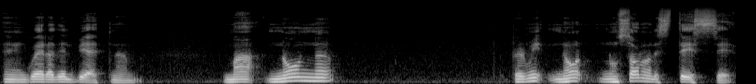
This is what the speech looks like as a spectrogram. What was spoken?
e guerra del Vietnam, ma non per me no- non sono le stesse,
